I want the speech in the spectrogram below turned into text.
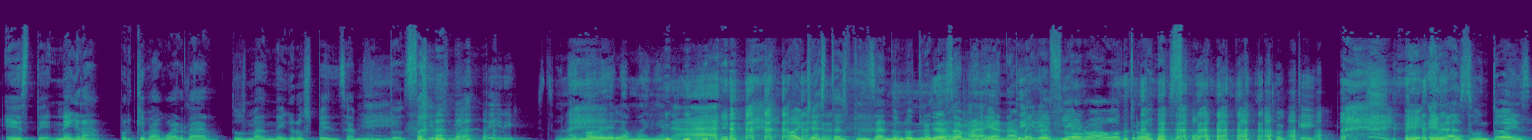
este, negra, porque va a guardar tus más negros pensamientos. Dios mío, Tere. Son las nueve de la mañana. Ah. Ay, ya estás pensando en otra cosa, ay, Mariana. Me refiero no. a otro. ok. Eh, El asunto es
